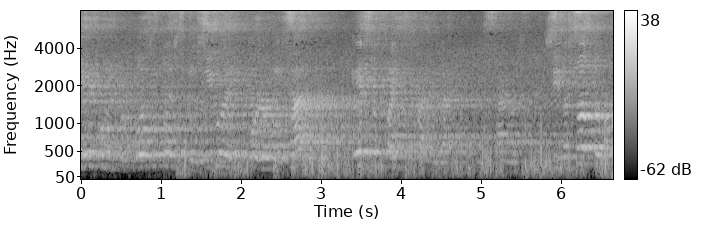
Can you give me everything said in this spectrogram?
viene con el propósito exclusivo de colonizar esos países llegar Si nosotros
